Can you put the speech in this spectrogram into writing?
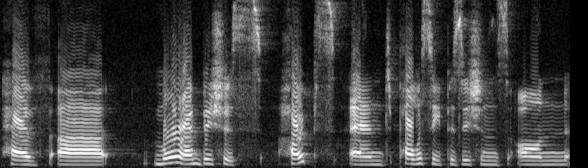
have uh, more ambitious hopes and policy positions on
